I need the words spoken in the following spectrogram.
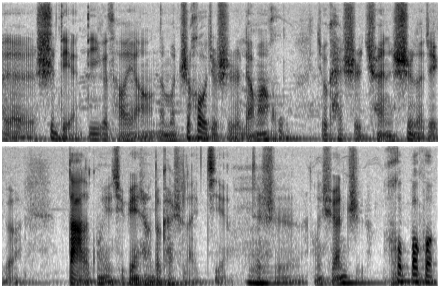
呃试点第一个曹阳，那么之后就是两万户就开始全市的这个。大的工业区边上都开始来建，这是从选址后包括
